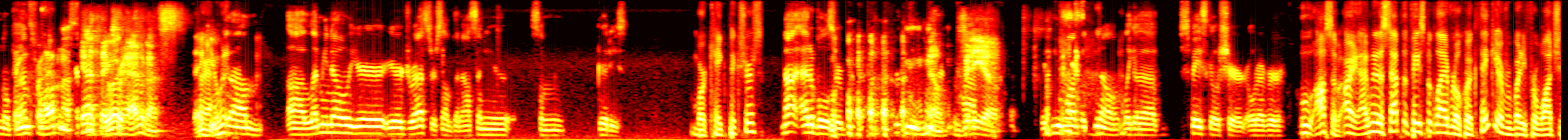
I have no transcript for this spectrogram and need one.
No problem. Thanks for having us. Yeah, thanks Sure. for having us. Thank All right, you. Gonna- Um, uh, let me know your your address or something. I'll send you some goodies. more cake pictures. Not edibles or No, video. if you want, you know, like a Space Ghost shirt or whatever. Ooh, awesome. All right, I'm going to stop the Facebook Live real quick. Thank you, everybody, for watching.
